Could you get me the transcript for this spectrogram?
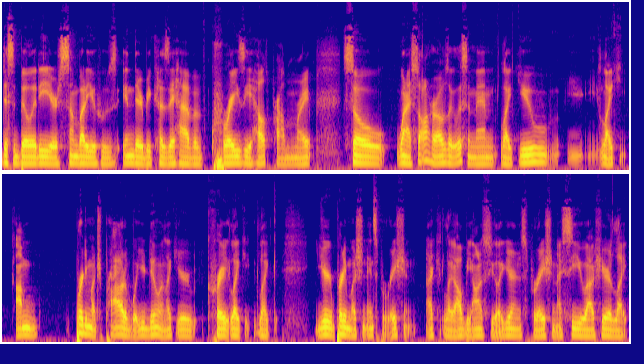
disability or somebody who's in there because they have a crazy health problem, right? So when I saw her, I was like, "Listen, man, like you, you like I'm pretty much proud of what you're doing. Like you're crazy, like like you're pretty much an inspiration. I could like I'll be honest with you, like you're an inspiration. I see you out here like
